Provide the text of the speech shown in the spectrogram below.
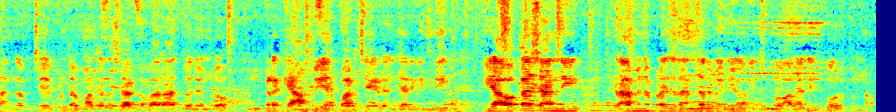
సంఘం చేకుంట మండల శాఖ వారి ఆధ్వర్యంలో ఇక్కడ క్యాంపు ఏర్పాటు చేయడం జరిగింది. ఈ అవకాశాన్ని గ్రామీణ ప్రజలందరూ వినియోగించుకోవాలని కోరుతున్నాం.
